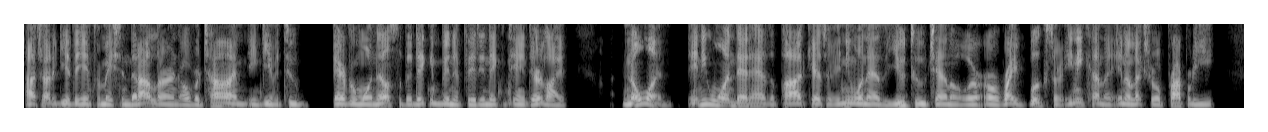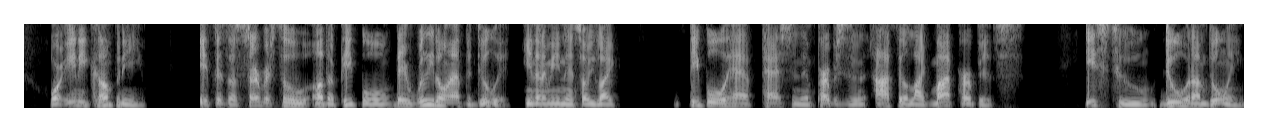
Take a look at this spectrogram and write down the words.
I try to give the information that I learned over time and give it to everyone else so that they can benefit and they can change their life. No one, anyone that has a podcast or anyone that has a YouTube channel or, or write books or any kind of intellectual property or any company, if it's a service to other people, they really don't have to do it. You know what I mean? And so you like people have passions and purposes. And I feel like my purpose is to do what I'm doing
